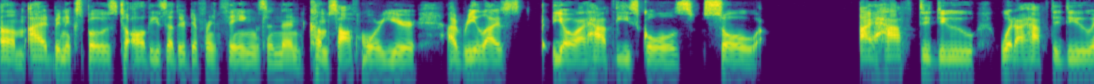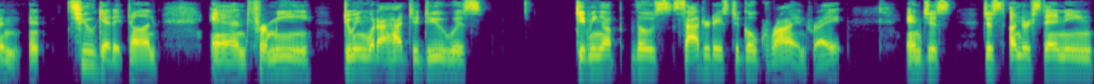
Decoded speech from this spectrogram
um, I had been exposed to all these other different things. And then come sophomore year, I realized, yo, I have these goals. So I have to do what I have to do and, and to get it done. And for me, doing what I had to do was giving up those Saturdays to go grind, right? And just just understanding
